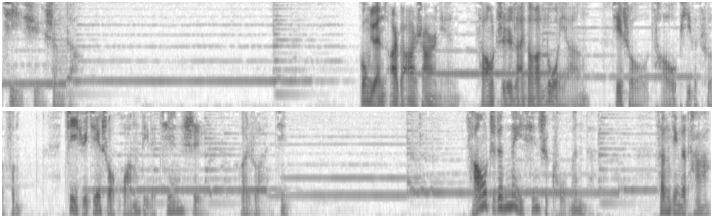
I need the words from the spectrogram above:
继续生长。公元二百二十二年，曹植来到了洛阳，接受曹丕的册封，继续接受皇帝的监视和软禁。曹植的内心是苦闷的，曾经的他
